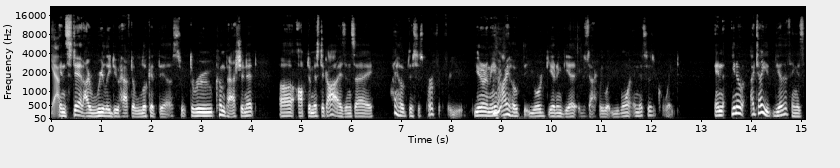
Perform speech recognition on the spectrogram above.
Yeah. Instead, I really do have to look at this through compassionate, uh, optimistic eyes and say, I hope this is perfect for you. You know what I mean? I hope that you're going to get exactly what you want, and this is great. And you know, I tell you, the other thing is,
